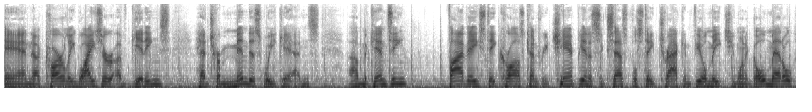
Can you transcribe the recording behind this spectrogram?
and uh, Carly Weiser of Giddings had tremendous weekends. Uh, Mackenzie 5A state cross country champion, a successful state track and field meet. She won a gold medal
